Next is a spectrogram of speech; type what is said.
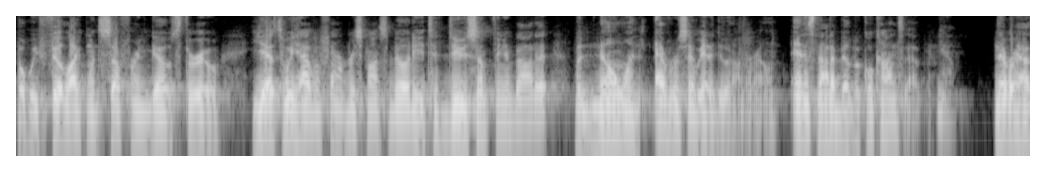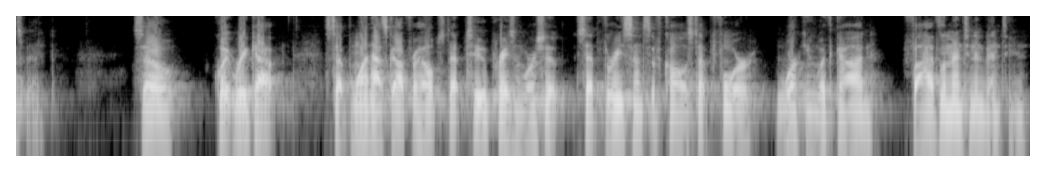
But we feel like when suffering goes through, yes, we have a form of responsibility to do something about it, but no one ever said we had to do it on our own. And it's not a biblical concept. Yeah. Never has been. So, quick recap. Step one, ask God for help. Step two, praise and worship. Step three, sense of call. Step four, working with God. Five, lamenting and venting.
